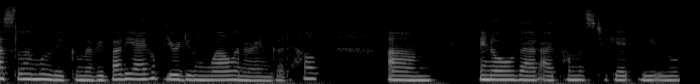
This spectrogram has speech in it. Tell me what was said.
Assalamu alaikum, everybody. I hope you're doing well and are in good health. Um, I know that I promised to get you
